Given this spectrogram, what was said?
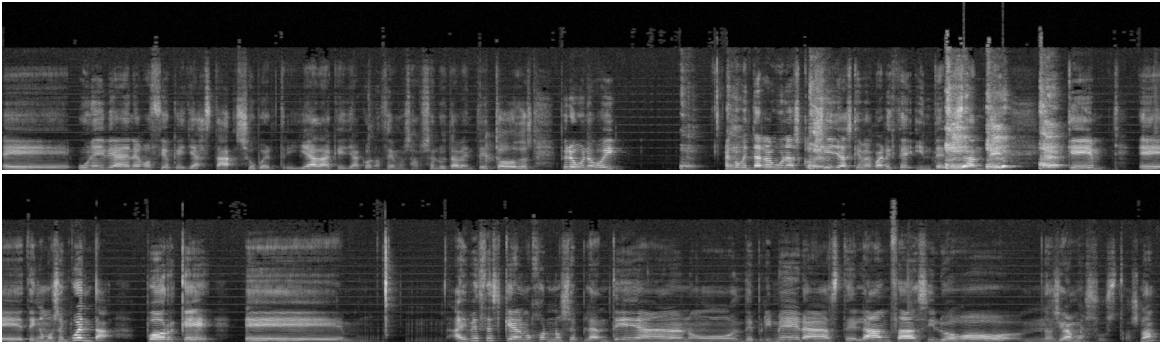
eh, una idea de negocio que ya está súper trillada, que ya conocemos absolutamente todos, pero bueno, voy a comentar algunas cosillas que me parece interesante que eh, tengamos en cuenta, porque eh, hay veces que a lo mejor no se plantean o de primeras te lanzas y luego nos llevamos sustos, ¿no?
